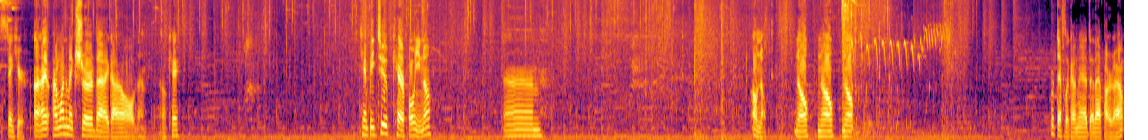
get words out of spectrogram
Stay here. I, I want to make sure that I got all of them, okay? Can't be too careful, you know? Um. Oh no. No, no, no. We're definitely gonna add that part out.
